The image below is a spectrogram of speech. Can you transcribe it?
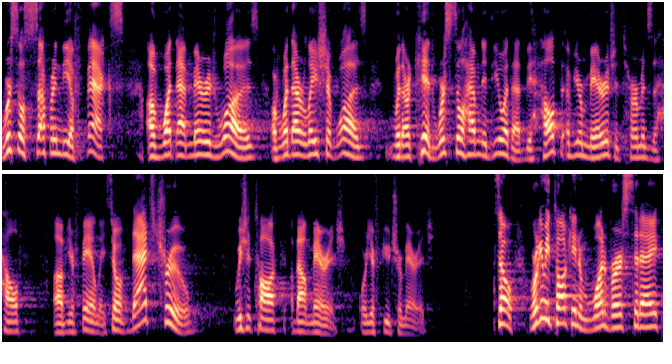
we're still suffering the effects of what that marriage was, of what that relationship was with our kids. We're still having to deal with that. The health of your marriage determines the health of your family. So if that's true, we should talk about marriage or your future marriage. So, we're going to be talking in one verse today.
